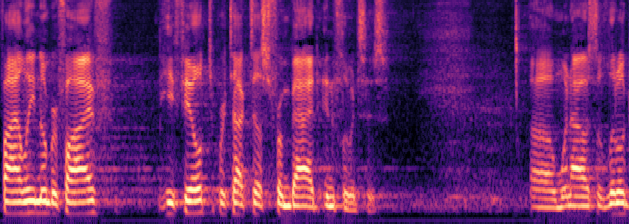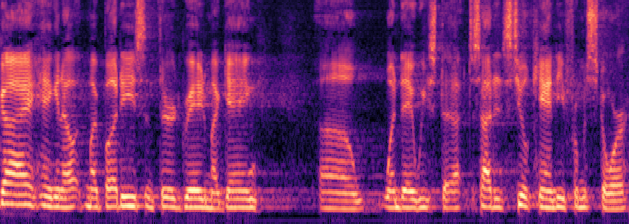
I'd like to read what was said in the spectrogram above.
Finally, number five, he failed to protect us from bad influences. Um, when I was a little guy hanging out with my buddies in third grade, my gang, uh, one day we st- decided to steal candy from a store.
